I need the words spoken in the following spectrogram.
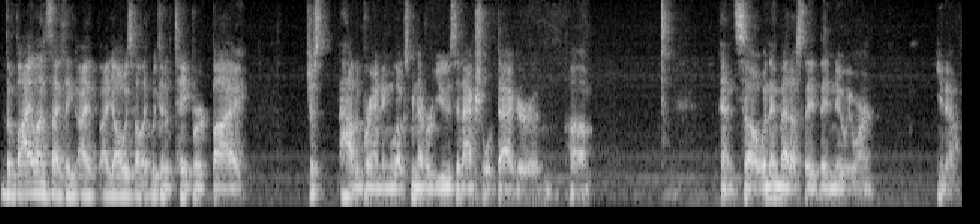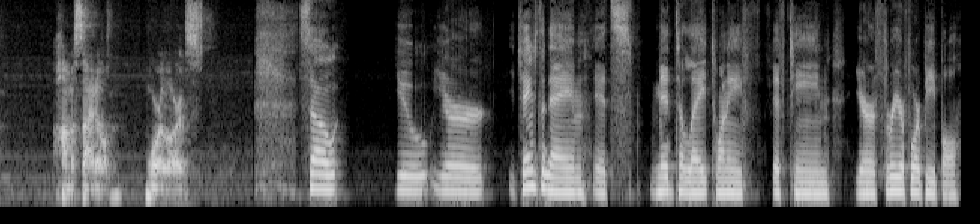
the violence, I think I, I always felt like we could have tapered by just how the branding looks. We never used an actual dagger. And, um, and so when they met us, they, they knew we weren't, you know, homicidal warlords. So you, you're, you changed the name. It's mid to late 2015. You're three or four people.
